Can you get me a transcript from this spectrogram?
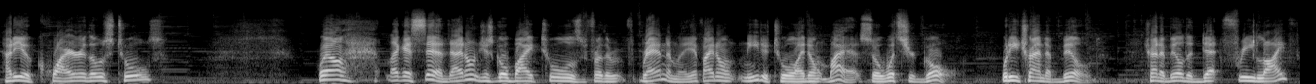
How do you acquire those tools? Well, like I said, I don't just go buy tools for the randomly. If I don't need a tool, I don't buy it. So what's your goal? What are you trying to build? Trying to build a debt-free life?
